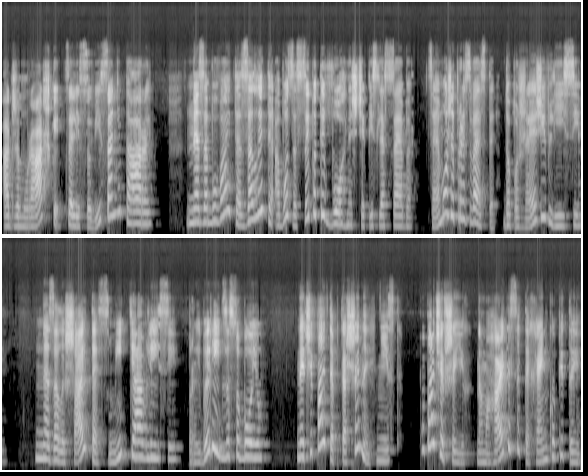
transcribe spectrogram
адже мурашки це лісові санітари. Не забувайте залити або засипати вогнище після себе. Це може призвести до пожежі в лісі. Не залишайте сміття в лісі, приберіть за собою. Не чіпайте пташиних гнізд. Побачивши їх, намагайтеся тихенько піти,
